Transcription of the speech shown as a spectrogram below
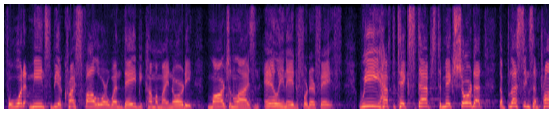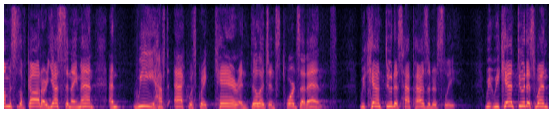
for what it means to be a Christ follower when they become a minority, marginalized, and alienated for their faith. We have to take steps to make sure that the blessings and promises of God are yes and amen, and we have to act with great care and diligence towards that end. We can't do this haphazardly. We, we can't do this when,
